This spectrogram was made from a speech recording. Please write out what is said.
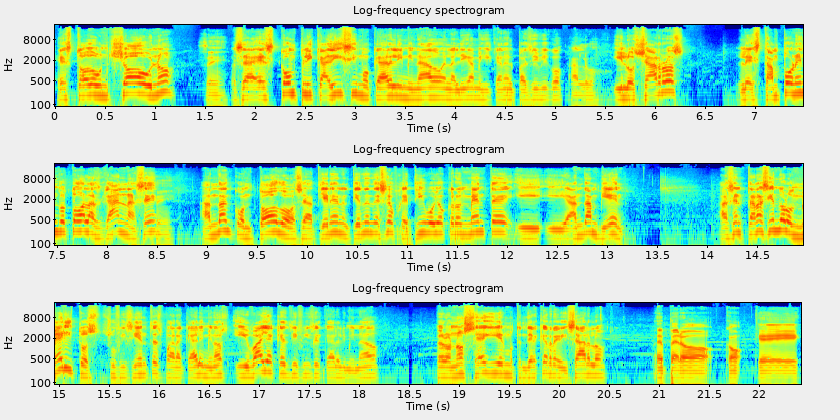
es todo un show, ¿no? Sí, O sea, es complicadísimo quedar eliminado en la Liga Mexicana del Pacífico. algo. Y los charros le están poniendo todas las ganas, ¿eh? Sí. Andan con todo, o sea, tienen, tienen ese objetivo, yo creo, en mente y, y andan bien. Hacen, están haciendo los méritos suficientes para quedar eliminados. Y vaya que es difícil quedar eliminado. Pero no sé, Guillermo, tendría que revisarlo. Eh, pero, ¿cómo- ¿qué,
